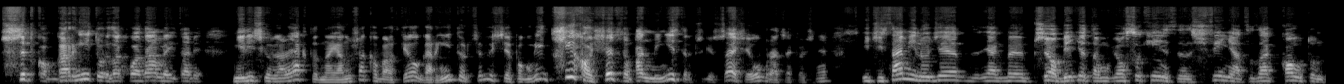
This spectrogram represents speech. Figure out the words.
szybko garnitur zakładamy i tam nie liczmy, ale jak to na Janusza Kowalskiego garnitur, czy wyście pogubili? Cicho, siedź, to pan minister, przecież trzeba się ubrać jakoś, nie? I ci sami ludzie jakby przy obiedzie to mówią sukinsyn, świnia, co za kołtun,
